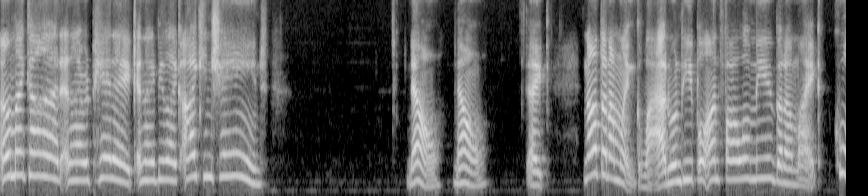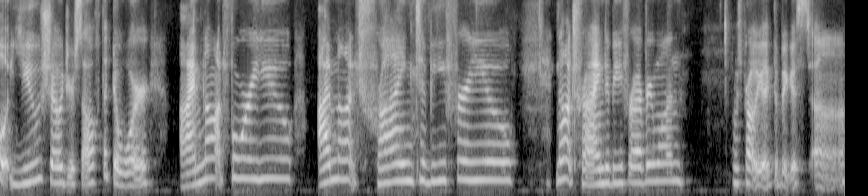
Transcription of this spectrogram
oh my god and i would panic and i'd be like i can change. No no. Like not that I'm like glad when people unfollow me, but I'm like, cool, you showed yourself the door. I'm not for you. I'm not trying to be for you. Not trying to be for everyone was probably like the biggest uh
